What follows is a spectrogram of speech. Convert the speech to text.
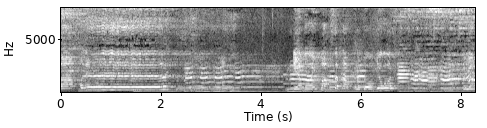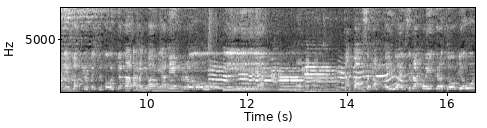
បងអើយនាងអើយបោះសម្រាប់ក្រដងយូនក៏យកនេះបោះរំពេចរមូលក៏មកប្រពន្ធនាងរោពីតាបងសម្រាប់អុយវ៉ៃសម្រាប់អុយក្រដងយូន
